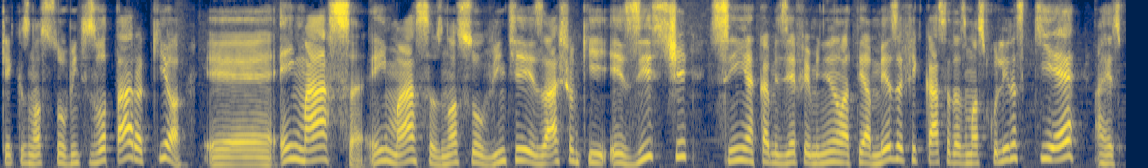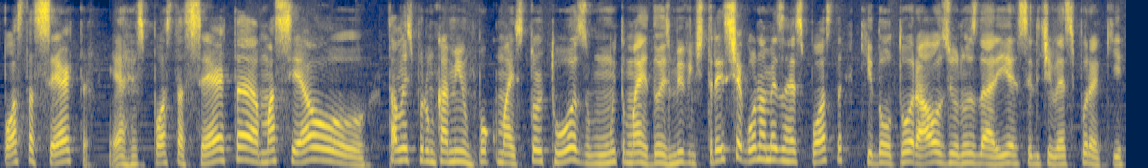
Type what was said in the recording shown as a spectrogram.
que, que os nossos ouvintes votaram aqui, ó. É, em massa, em massa, os nossos ouvintes acham que existe sim a camisinha feminina, ela tem a mesma eficácia das masculinas, que é a resposta certa. É a resposta certa. Maciel, talvez por um caminho um pouco mais tortuoso, muito mais 2023, chegou na mesma resposta que Doutor Áuzio nos daria se ele tivesse por aqui.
